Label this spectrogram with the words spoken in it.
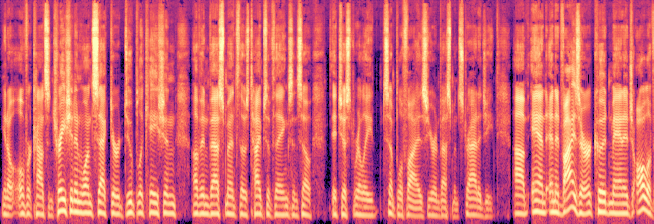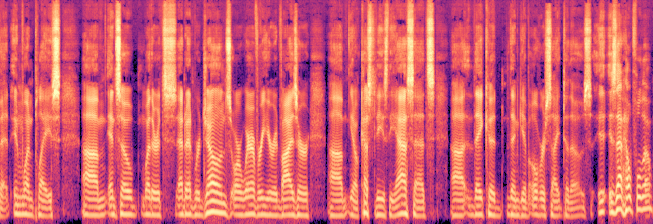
you know over concentration in one sector, duplication of investments, those types of things, and so it just really simplifies your investment strategy. Um, and an advisor could manage all of it in one place. Um, and so, whether it's at Edward Jones or wherever your advisor, um, you know, custodies the assets, uh, they could then give oversight to those. Is, is that helpful, though?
